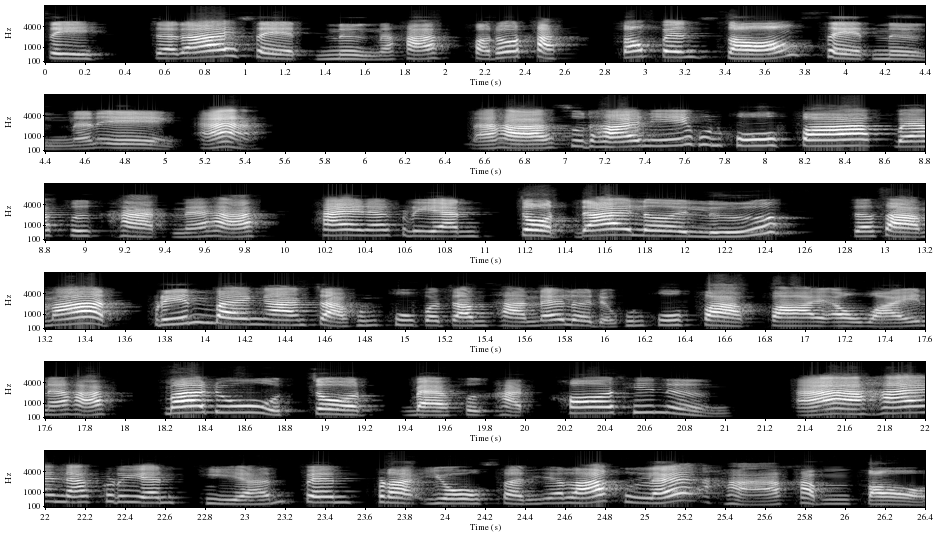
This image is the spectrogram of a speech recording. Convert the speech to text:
4 จะได้เศษ 1 นะคะ ขอโทษค่ะ ต้องเป็น 2 เศษ 1 นั่นเอง อะนะคะ สุดท้ายนี้คุณครูฝากแบบฝึกหัดนะคะ ให้นักเรียนจดได้เลยหรือจะสามารถปริ้นใบงานจากคุณครูประจำชั้นได้เลย เดี๋ยวคุณครูฝากไฟล์เอาไว้นะคะ มาดูโจทย์แบบฝึกหัดข้อที่หนึ่ง อ่าให้นักเรียนเขียนเป็นประโยคสัญลักษณ์และหาคำตอบ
